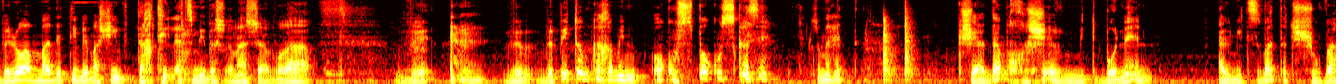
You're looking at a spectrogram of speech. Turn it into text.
ולא עמדתי במה שהבטחתי לעצמי בשנה שעברה, ו, ו, ופתאום ככה מין הוקוס פוקוס כזה? זאת אומרת, כשאדם חושב, מתבונן על מצוות התשובה,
